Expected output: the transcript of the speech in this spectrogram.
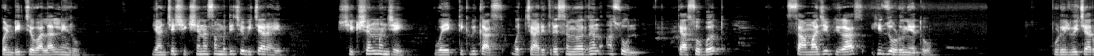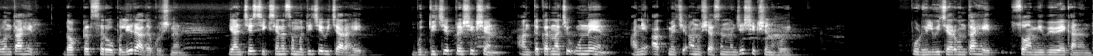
पंडित जवाहरलाल नेहरू. यांचे शिक्षणासंबंधीचे विचार आहेत. शिक्षण म्हणजे वैयक्तिक विकास व चारित्र्य संवर्धन असून त्यासोबत सामाजिक विकास ही जोडून येतो. पुढील विचारवंत आहेत डॉक्टर सर्वपल्ली राधाकृष्णन यांचे शिक्षणासंबंधीचे विचार आहेत. बुद्धीचे प्रशिक्षण अंतकरणाचे उन्नयन आणि आत्म्याचे अनुशासन म्हणजे शिक्षण होय. पुढील विचारवंत आहेत स्वामी विवेकानंद.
